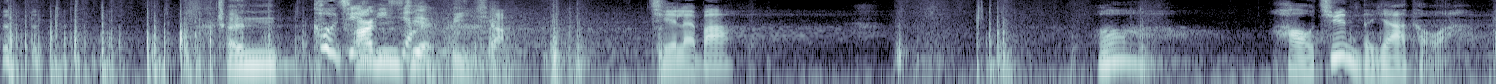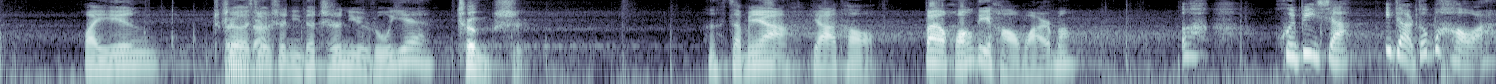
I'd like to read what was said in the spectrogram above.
臣叩见陛下。起来吧。哦，好俊的丫头啊，怀英，这就是你的侄女如燕。正是。怎么样，丫头，扮皇帝好玩吗？啊，回陛下。一点都不好玩，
